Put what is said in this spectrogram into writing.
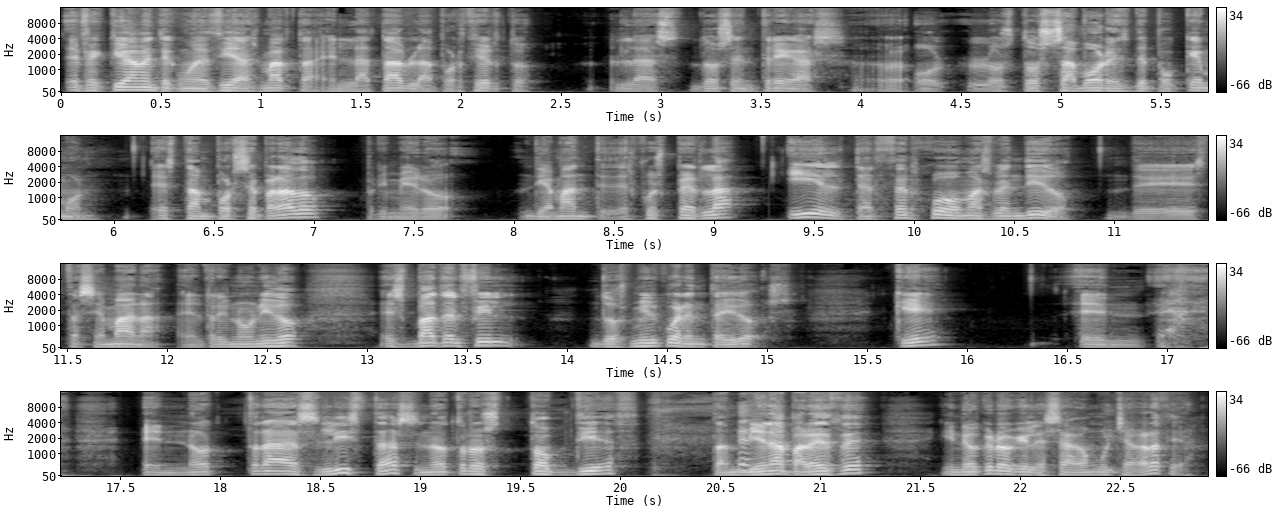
Efectivamente, como decías, Marta, en la tabla, por cierto, las dos entregas o, los dos sabores de Pokémon están por separado. Primero Diamante, después Perla. Y el tercer juego más vendido de esta semana en Reino Unido es Battlefield 2042, que en, en otras listas, en otros top 10, también aparece y no creo que les haga mucha gracia.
